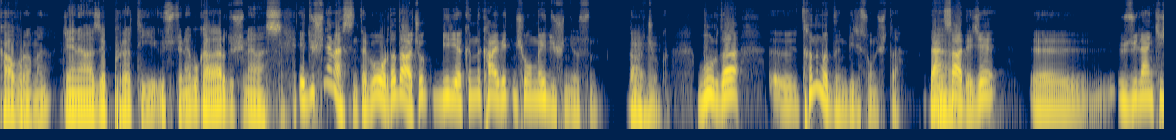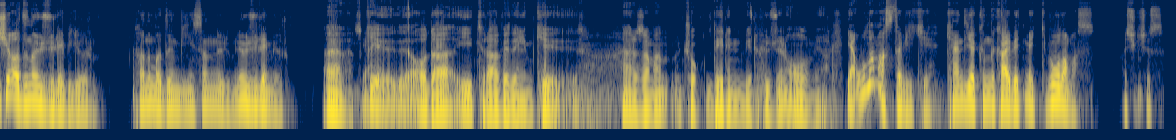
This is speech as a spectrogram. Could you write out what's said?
kavramı, cenaze pratiği üstüne bu kadar düşünemezsin. E düşünemezsin tabii orada daha çok bir yakınını kaybetmiş olmayı düşünüyorsun daha Hı hı. çok. Burada e, tanımadığım biri sonuçta. Ben Evet. sadece e, üzülen kişi adına üzülebiliyorum. Tanımadığım bir insanın ölümüne üzülemiyorum. Evet ki o da itiraf edelim ki her zaman çok derin bir hüzün olmuyor. Ya olamaz tabii ki. Kendi yakınını kaybetmek gibi olamaz açıkçası.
